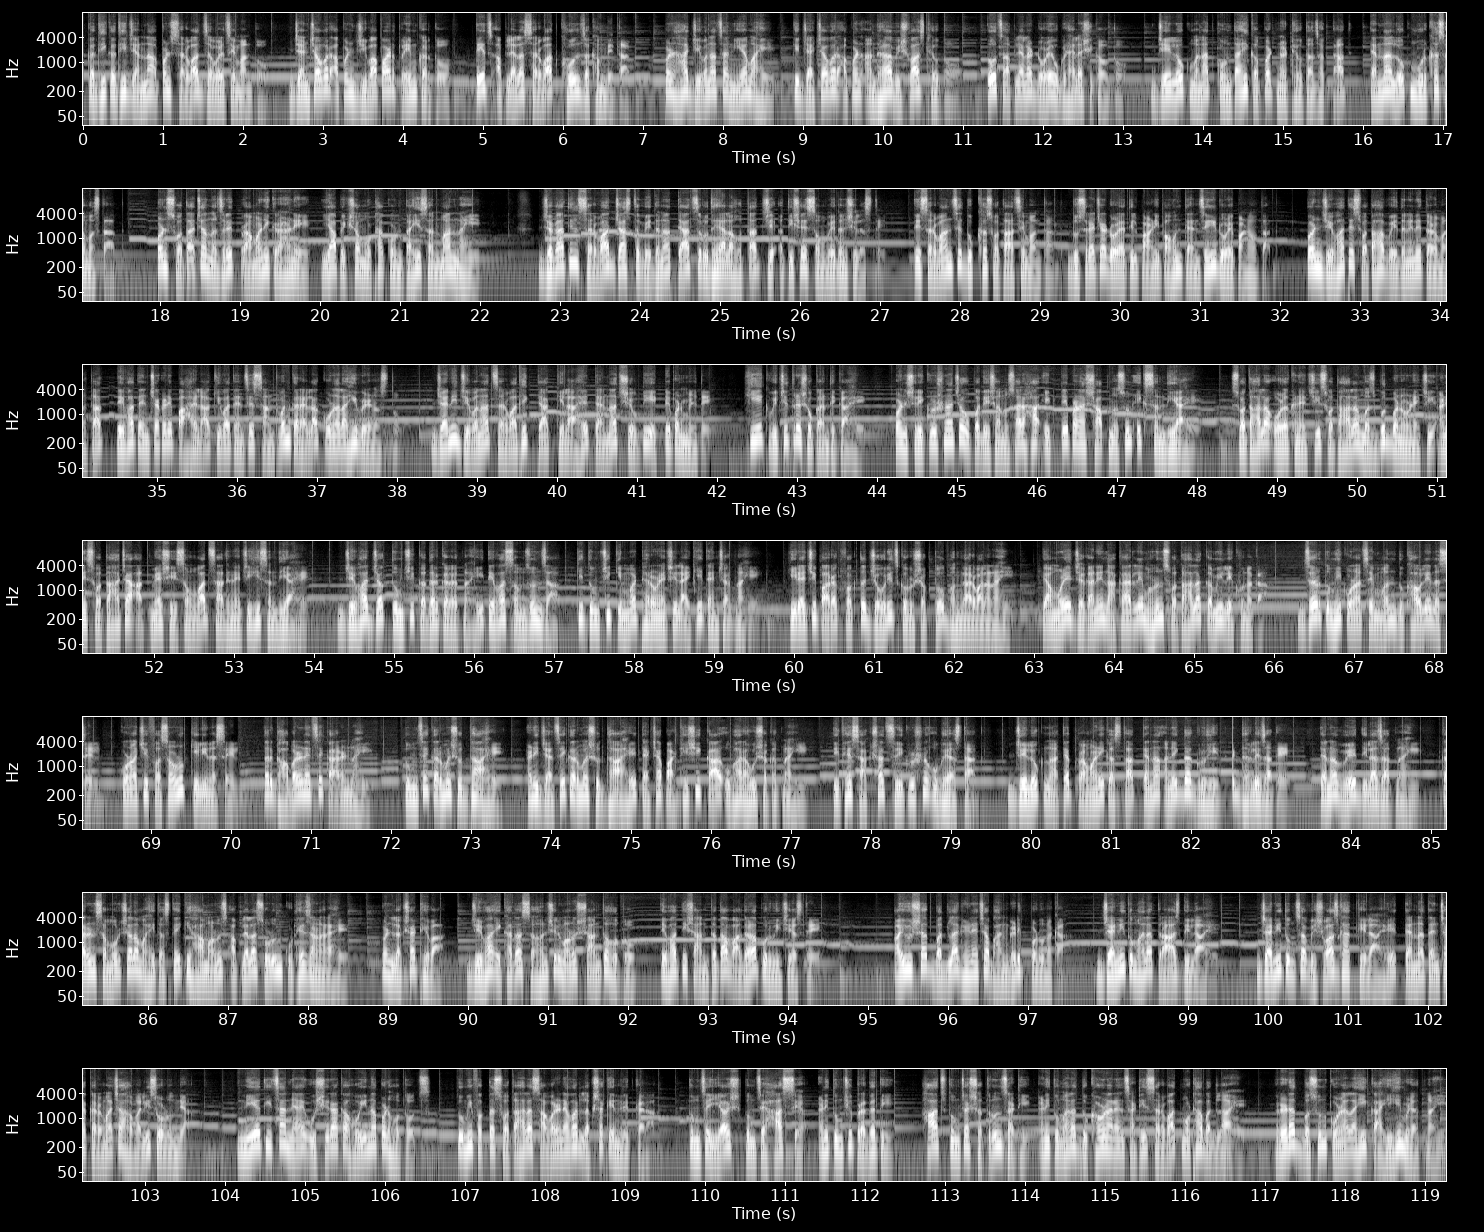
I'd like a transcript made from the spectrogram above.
कधी कधी ज्यांना आपण सर्वात जवळचे मानतो ज्यांच्यावर आपण जीवापाड प्रेम करतो तेच आपल्याला सर्वात खोल जखम देतात. पण हा जीवनाचा नियम आहे की ज्याच्यावर आपण आंधळा विश्वास ठेवतो तोच आपल्याला डोळे उघडायला शिकवतो. जे लोक मनात कोणताही कपट न ठेवता जगतात त्यांना लोक मूर्ख समजतात. पण स्वतःच्या नजरेत प्रामाणिक राहणे यापेक्षा मोठा कोणताही सन्मान नाही. जगातील सर्वात जास्त वेदना त्याच हृदयाला होतात जे अतिशय संवेदनशील असते. ते सर्वांचे दुःख स्वतःचे मानतात. दुसऱ्याच्या डोळ्यातील पाणी पाहून त्यांचेही डोळे पाणवतात. पण जेव्हा ते स्वतः वेदनेने तळमळतात तेव्हा त्यांच्याकडे पाहायला किंवा त्यांचे सांत्वन करायला कोणालाही वेळ नसतो. ज्यांनी जीवनात सर्वाधिक त्याग केला आहे त्यांनाच शेवटी एकटेपण मिळते. ही एक विचित्र शोकांतिका आहे. पण श्रीकृष्णाच्या उपदेशानुसार हा एकटेपणा शाप नसून एक संधी आहे. स्वतःला ओळखण्याची स्वतःला मजबूत बनवण्याची आणि स्वतःच्या आत्म्याशी संवाद साधण्याची ही संधी आहे. जेव्हा जग तुमची कदर करत नाही तेव्हा समजून जा की तुमची किंमत ठरवण्याची लायकी त्यांच्यात नाही. हिऱ्याची पारख फक्त जोहरीच करू शकतो भंगारवाला नाही. त्यामुळे जगाने नाकारले म्हणून स्वतःला कमी लेखू नका. जर तुम्ही कोणाचे मन दुखावले नसेल कोणाची फसवणूक केली नसेल तर घाबरण्याचे कारण नाही. तुमचे कर्म शुद्ध आहे आणि ज्याचे कर्म शुद्ध आहे त्याच्या पाठीशी काळ उभा राहू शकत नाही. तिथे साक्षात श्रीकृष्ण उभे असतात. जे लोक नात्यात प्रामाणिक असतात त्यांना अनेकदा गृहीत धरले जाते. त्यांना वेळ दिला जात नाही. कारण समोरच्याला माहीत असते की हा माणूस आपल्याला सोडून कुठे जाणार आहे. पण लक्षात ठेवा जेव्हा एखादा सहनशील माणूस शांत होतो तेव्हा ती शांतता वादळापूर्वीची असते. आयुष्यात बदला घेण्याच्या भानगडीत पडू नका. ज्यांनी तुम्हाला त्रास दिला आहे ज्यांनी तुमचा विश्वासघात केला आहे त्यांना त्यांच्या कर्माच्या हवाली सोडून द्या. नियतीचा न्याय उशिरा का होईना पण होतोच. तुम्ही फक्त स्वतःला सावरण्यावर लक्ष केंद्रित करा. तुमचे यश तुमचे हास्य आणि तुमची प्रगती हाच तुमच्या शत्रूंसाठी आणि तुम्हाला दुखवणाऱ्यांसाठी सर्वात मोठा बदला आहे. रडत बसून कोणालाही काहीही मिळत नाही.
